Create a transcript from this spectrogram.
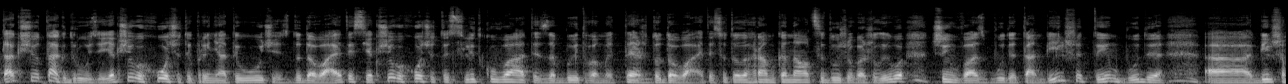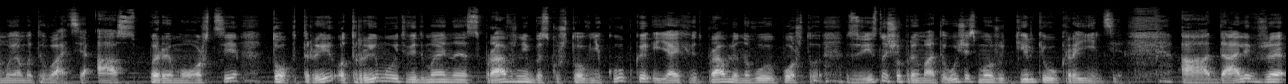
Так що так, друзі, якщо ви хочете прийняти участь, додавайтесь. Якщо ви хочете слідкувати за битвами, теж додавайтесь у телеграм-канал. Це дуже важливо. Чим вас буде там більше, тим буде а, більша моя мотивація. А переможці топ-3 отримують від мене справжні безкоштовні кубки, і я їх відправлю новою поштою. Звісно, що приймати участь можуть тільки українці. А далі вже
